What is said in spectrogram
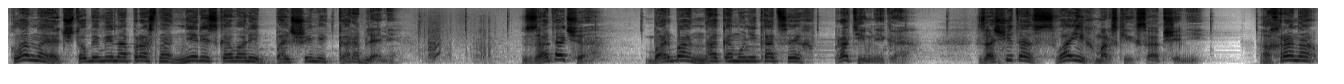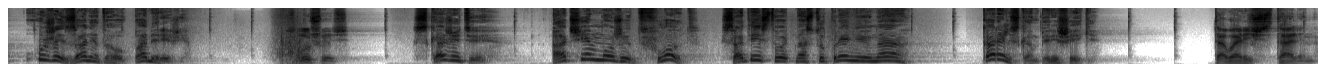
Главное, чтобы вы напрасно не рисковали большими кораблями. Задача – борьба на коммуникациях противника. Защита своих морских сообщений. Охрана уже занята у побережья. Слушаюсь. Скажите, а чем может флот содействовать наступлению на Карельском перешейке? Товарищ Сталин,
